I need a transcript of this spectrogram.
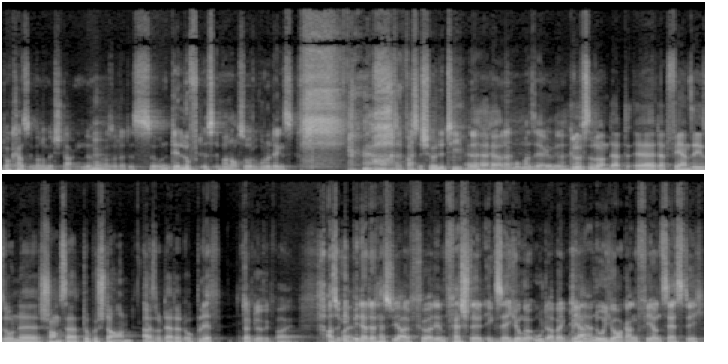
da kannst du immer noch mit schnacken, ne? Also das ist, äh, und der Luft ist immer noch so, wo du denkst, Oh, das war ein schöner Team, ne? Ja, das muss man sagen, ne? Glaubst du dann, dass äh, das Fernsehen so eine Chance hat zu bestehen? Also, dass das auch bleibt? Das glaube ich war. Also ich bin ja, das hast du ja vor dem feststellt, ich sehr junger Ut, aber ich bin Ja. ja, nur Jahrgang 64.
